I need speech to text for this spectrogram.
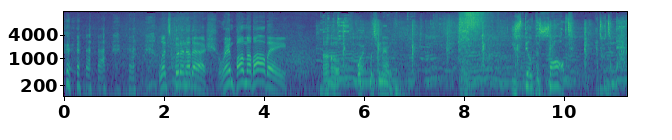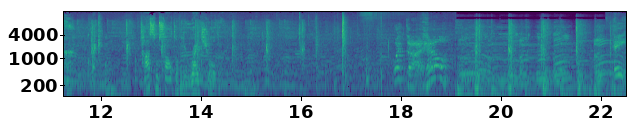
Let's put another shrimp on the barbie. Uh-oh. What? What's the matter? You spilled the salt. That's what's the matter. Quick, toss some salt over your right shoulder. What the hell? Hey,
